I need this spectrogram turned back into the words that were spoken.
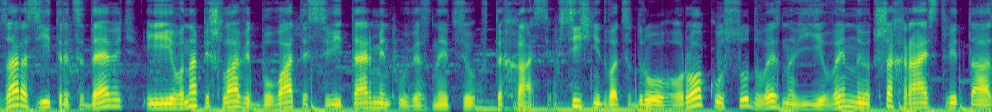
Зараз їй 39, і вона пішла відбувати свій термін у в'язницю в Техасі. В січні 22-го року суд визнав її винною в шахрайстві та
